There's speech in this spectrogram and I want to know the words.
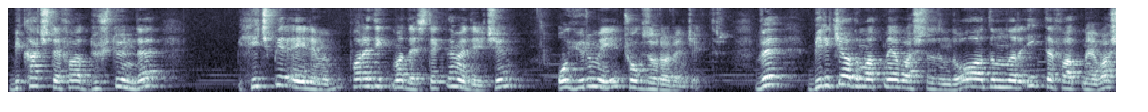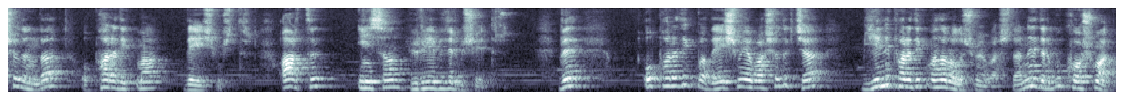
birkaç defa düştüğünde hiçbir eylemi bu paradigma desteklemediği için o yürümeyi çok zor öğrenecektir. Ve bir iki adım atmaya başladığında, o adımları ilk defa atmaya başladığında o paradigma değişmiştir. Artık insan yürüyebilir bir şeydir. Ve o paradigma değişmeye başladıkça yeni paradigmalar oluşmaya başlar. Nedir bu? Koşmak,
